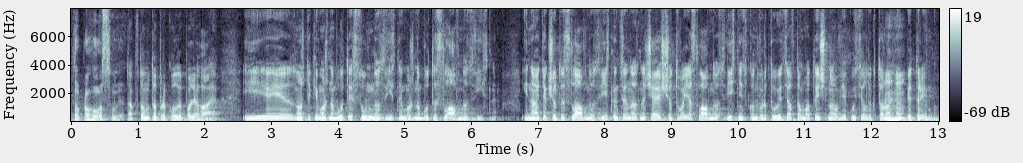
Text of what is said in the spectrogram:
хто проголосує. Так в тому то прикол і полягає. І знову ж таки можна бути сумнозвісним, можна бути славнозвісним. І навіть якщо ти славнозвісний, це не означає, що твоя славнозвісність конвертується автоматично в якусь електоральну підтримку.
